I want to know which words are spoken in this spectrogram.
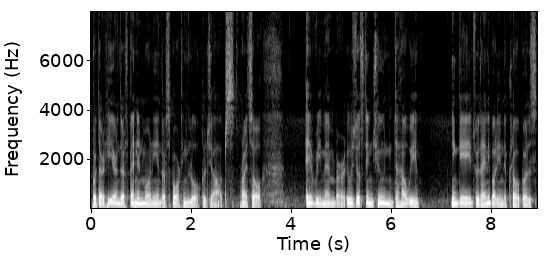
But they're here and they're spending money and they're supporting local jobs, right? So every member, it was just in tune to how we engage with anybody in the club was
